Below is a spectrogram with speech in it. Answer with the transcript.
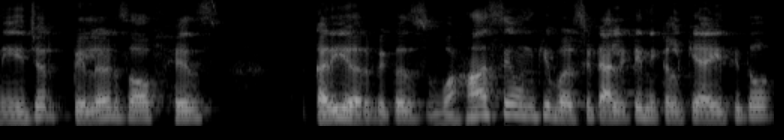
major pillars of his career because वहाँ से उनकी वर्सिटैलिटी निकल के आई थी तो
